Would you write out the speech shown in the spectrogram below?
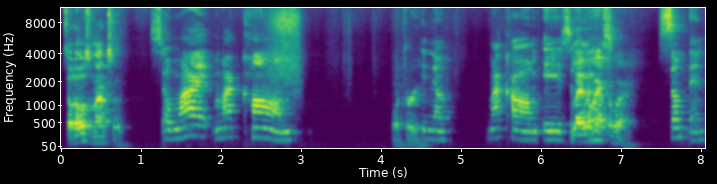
So those are my two So my my calm, or three. you know, my calm is of Lalah course Hathaway. something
